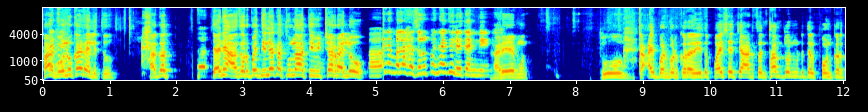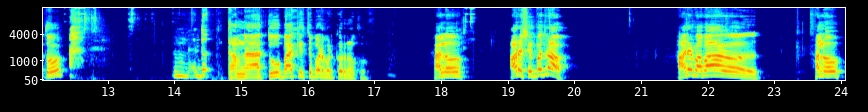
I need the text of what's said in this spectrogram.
काय बोलू काय राहिले तू? अगं त्याने हजार रुपये दिले का तुला? ते विचार राहिलो. मला हजार रुपये नाही दिले त्यांनी. अरे मग तू काय बडबड करायला इथं पैशाची अडचण. थांब दोन मिनिटं त्याला फोन करतो. हम्म, दो- थांब ना तू बाकीचे बडबड करू नको. हॅलो? अरे शिरपतराव! अरे बाबा अं, हॅलो?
